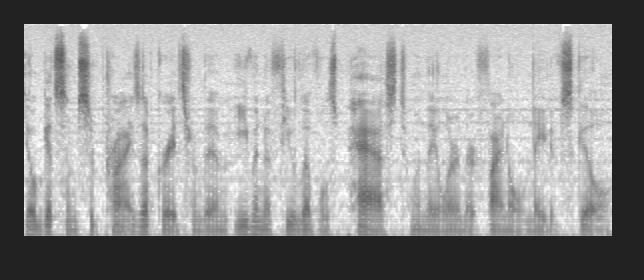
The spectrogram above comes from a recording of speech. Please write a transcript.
You'll get some surprise upgrades from them even a few levels past when they learn their final native skill.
